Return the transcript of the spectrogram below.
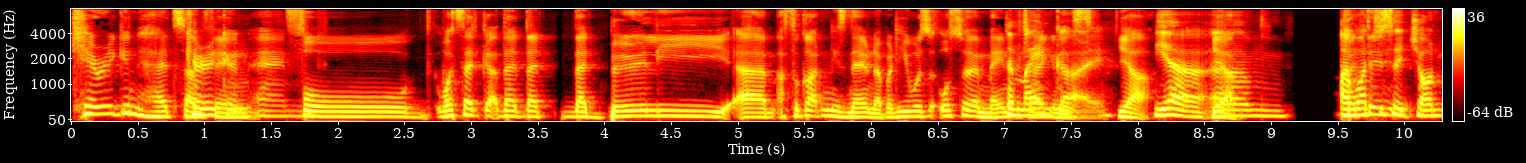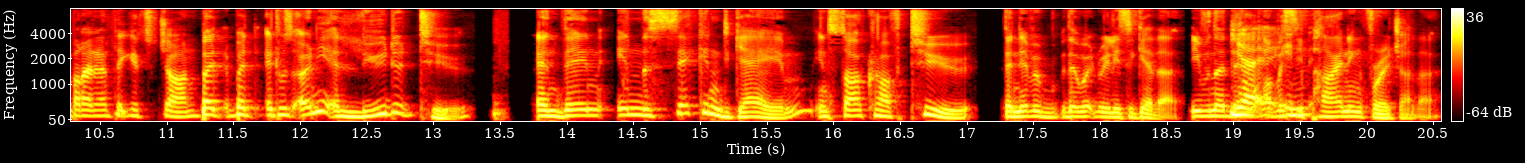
Kerrigan had something Kerrigan for what's that guy? That that that burly. Um, I've forgotten his name now, but he was also a main The main guy. Yeah, yeah, Yeah. um I want to say John, but I don't think it's John. but but it was only alluded to, and then in the second game in StarCraft Two, they never they weren't really together, even though they Yeah, were obviously in- pining for each other.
